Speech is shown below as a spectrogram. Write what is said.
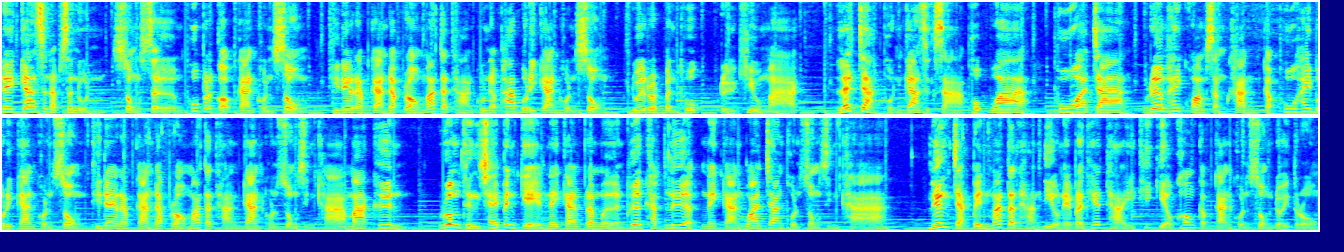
ในการสนับสนุน ส่งเสริมผู้ประกอบการขนส่ง ที่ได้รับการรับรองมาตรฐานคุณภาพบริการขนส่ง ด้วยรถบรรทุก หรือ Q-Mark และจากผลการศึกษาพบว่า ผู้ว่าจ้างเริ่มให้ความสำคัญกับผู้ให้บริการขนส่งที่ได้รับการรับรองมาตรฐานการขนส่งสินค้ามากขึ้น รวมถึงใช้เป็นเกณฑ์ในการประเมินเพื่อคัดเลือกในการว่าจ้างขนส่งสินค้า เนื่องจากเป็นมาตรฐานเดียวในประเทศไทยที่เกี่ยวข้องกับการขนส่งโดยตรง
